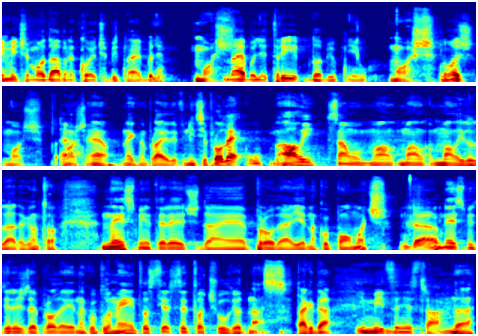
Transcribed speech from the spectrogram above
I mi ćemo odabrati koje će biti najbolje. Može, Najbolje tri dobiju knjigu. Može. Može? Može, može. Evo, nek napravi definiciju prodaje, ali samo mal, mal- mali dodatak na to. Ne smijete reći da je prodaja jednako pomoć, Da. ne smijete reći da je prodaja jednako plemenitost, jer ste to čuli od nas. Tako da, I micanje straha. da,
